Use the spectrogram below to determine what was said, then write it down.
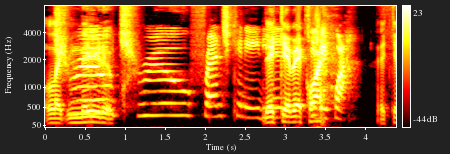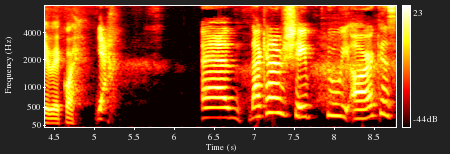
like true, native true French Canadian, Les Québécois. Québécois. Les Québécois. Yeah. And that kind of shaped who we are because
